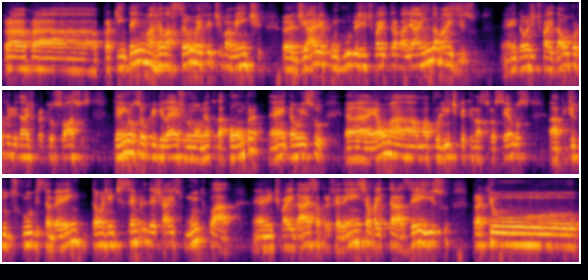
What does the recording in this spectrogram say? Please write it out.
para quem tem uma relação efetivamente uh, diária com o clube, a gente vai trabalhar ainda mais isso. Né? Então, a gente vai dar oportunidade para que os sócios tenham seu privilégio no momento da compra. Né? Então, isso uh, é uma, uma política que nós trouxemos a pedido dos clubes também. Então, a gente sempre deixar isso muito claro. Né? A gente vai dar essa preferência, vai trazer isso para que, o,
